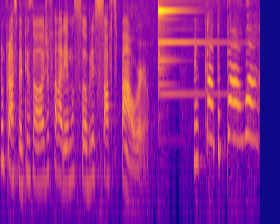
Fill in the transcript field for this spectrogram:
No próximo episódio falaremos sobre soft power. You got the power.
